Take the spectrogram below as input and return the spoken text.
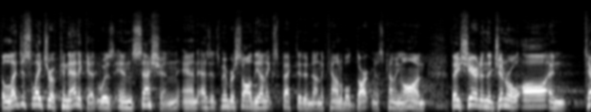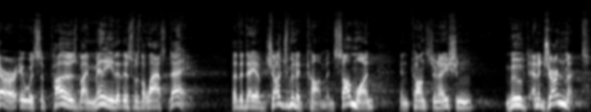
The legislature of Connecticut was in session, and as its members saw the unexpected and unaccountable darkness coming on, they shared in the general awe and terror. It was supposed by many that this was the last day, that the day of judgment had come, and someone, in consternation, moved an adjournment.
